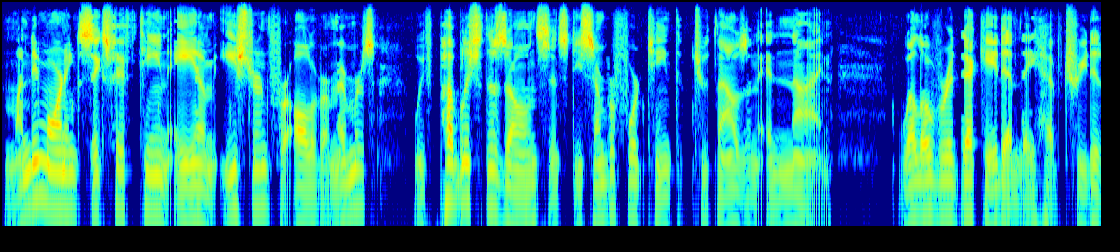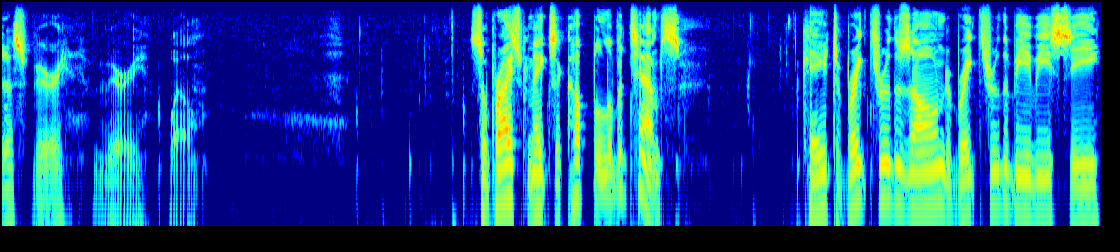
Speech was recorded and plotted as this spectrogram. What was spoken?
Monday morning, 6.15 a.m. Eastern for all of our members. We've published the zones since December 14th, 2009. Well over a decade, and they have treated us very, very well. So Price makes a couple of attempts, okay, to break through the zone, to break through the BBC.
